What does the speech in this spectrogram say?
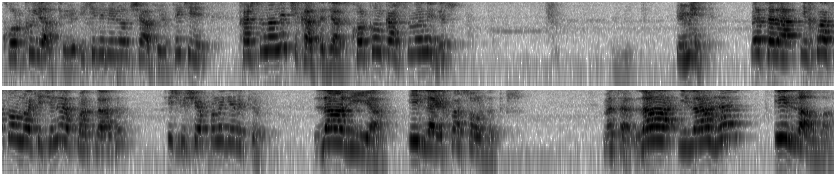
Korkuyu atıyor. İkide bir şey yapıyor. Peki karşısına ne çıkartacağız? Korkunun karşısında nedir? Ümit. Mesela ihlaslı olmak için ne yapmak lazım? Hiçbir şey yapmana gerek yok. La riya. İlla ihlas oradadır. Mesela la ilahe illallah.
